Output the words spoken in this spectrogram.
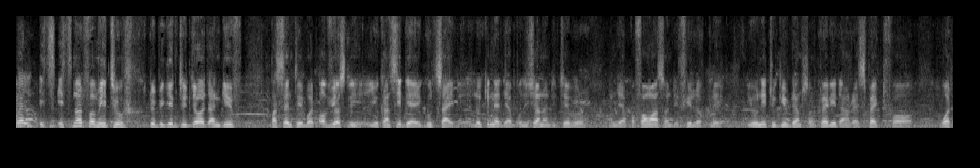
Well, it's it's not for me to to begin to judge and give percentage, but obviously you can see they're a good side. Looking at their position on the table and their performance on the field of play, you need to give them some credit and respect for what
